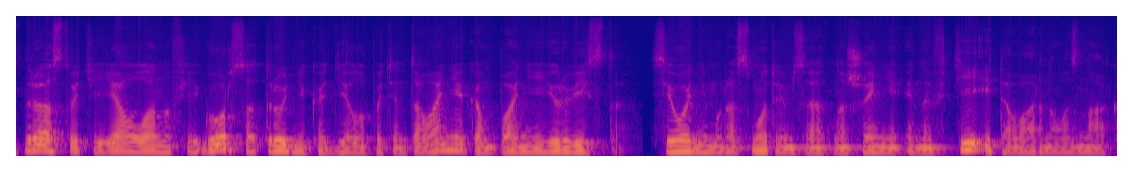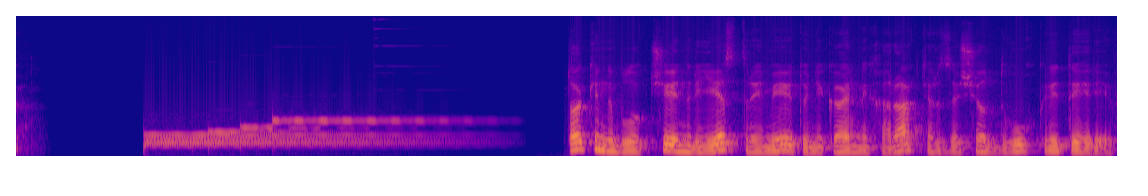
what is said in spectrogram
Здравствуйте, я Уланов Егор, сотрудник отдела патентования компании Юрвиста. Сегодня мы рассмотрим соотношение NFT и товарного знака. Токены блокчейн-реестра имеют уникальный характер за счет двух критериев.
